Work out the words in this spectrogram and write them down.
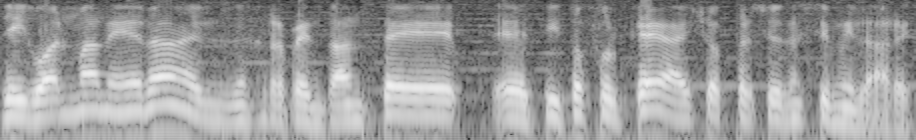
De igual manera, el representante eh, Tito Furqué ha hecho expresiones similares.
